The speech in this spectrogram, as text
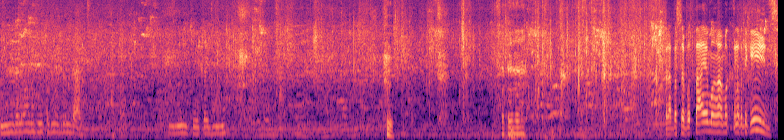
Yung dalawang masipag na ganda. Yun yung checkered niya. Palabas na po tayo mga magkakalapati kids.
